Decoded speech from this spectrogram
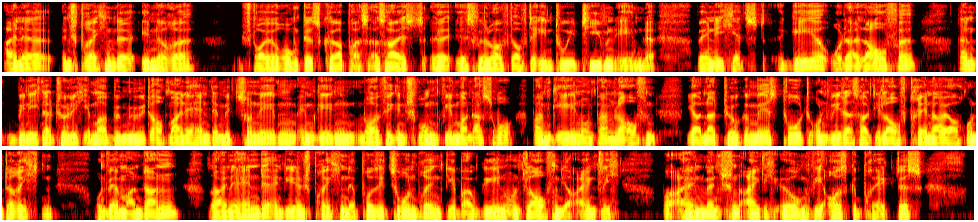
eine entsprechende innere Steuerung des Körpers. Das heißt, äh, es läuft auf der intuitiven Ebene. Wenn ich jetzt gehe oder laufe, dann bin ich natürlich immer bemüht, auch meine Hände mitzunehmen im gegenläufigen Schwung, wie man das so beim Gehen und beim Laufen ja naturgemäß tut und wie das halt die Lauftrainer ja auch unterrichten. Und wenn man dann seine Hände in die entsprechende Position bringt, die beim Gehen und Laufen ja eigentlich bei allen Menschen eigentlich irgendwie ausgeprägt ist,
